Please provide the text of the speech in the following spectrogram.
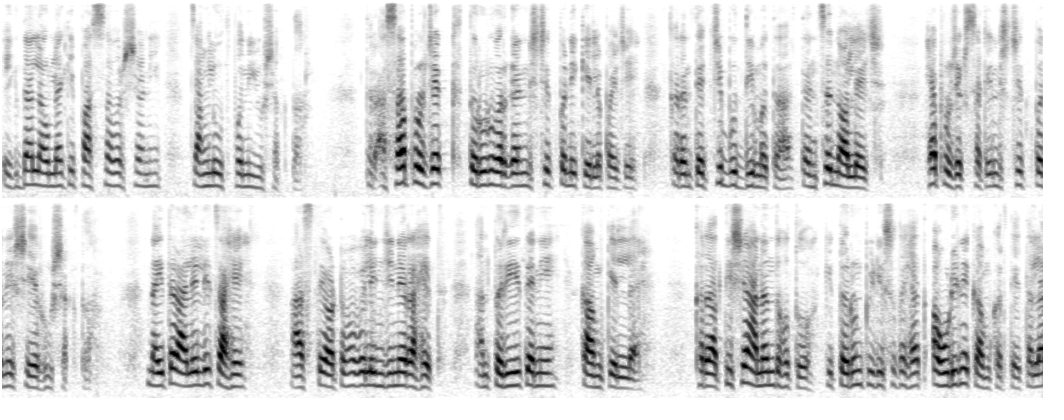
एकदा लावला की पाच सहा वर्षांनी चांगलं उत्पन्न येऊ शकतं. तर असा प्रोजेक्ट तरुण वर्गाने निश्चितपणे केलं पाहिजे. कारण त्याची बुद्धिमत्ता त्यांचं नॉलेज ह्या प्रोजेक्टसाठी निश्चितपणे शेअर होऊ शकतं. नाहीतर आलेलीच आहे. आज ते ऑटोमोबाईल इंजिनियर आहेत आणि तरीही त्यांनी काम केलेलं आहे. खरं अतिशय आनंद होतो की तरुण पिढीसुद्धा ह्यात आवडीने काम करते. त्याला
